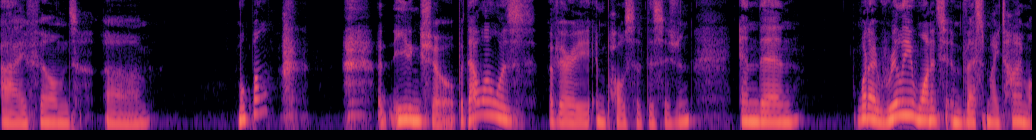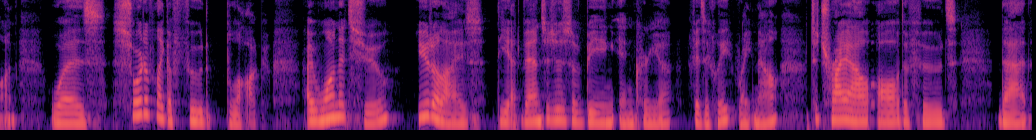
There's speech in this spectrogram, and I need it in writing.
I filmed um, mukbang, an eating show. But that one was a very impulsive decision. And then what I really wanted to invest my time on was sort of like a food blog. I wanted to utilize the advantages of being in Korea physically right now to try out all the foods that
